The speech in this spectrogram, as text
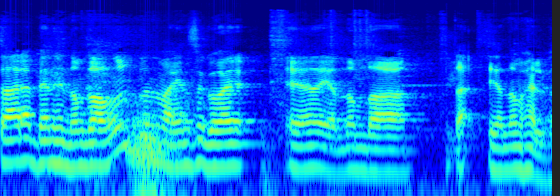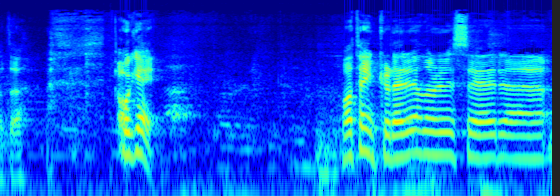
Der er Ben Hinnom-dalen, den veien som går eh, gjennom, da, der, gjennom helvete. Ok. Hva tenker dere når dere ser eh,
